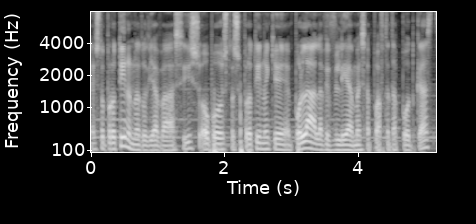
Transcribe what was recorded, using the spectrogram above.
ε, στο προτείνω να το διαβάσεις όπως θα σου προτείνω και πολλά άλλα βιβλία μέσα από αυτά τα podcast.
